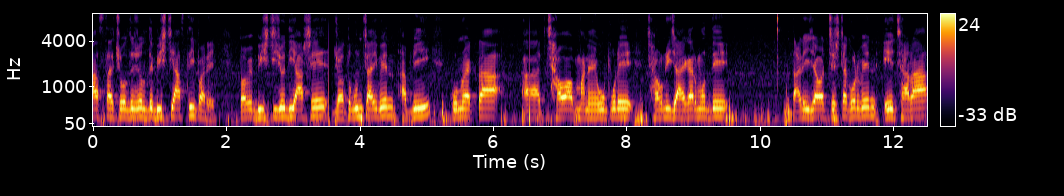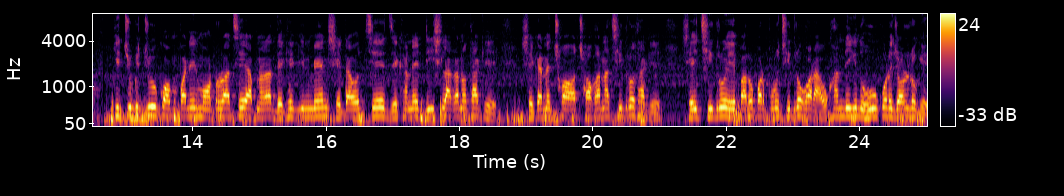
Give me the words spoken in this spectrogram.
রাস্তায় চলতে চলতে বৃষ্টি আসতেই পারে। তবে বৃষ্টি যদি আসে যতক্ষণ চাইবেন আপনি কোনো একটা ছাওয়া মানে উপরে ছাউনি জায়গার মধ্যে দাঁড়িয়ে যাওয়ার চেষ্টা করবেন। এছাড়া কিছু কিছু কোম্পানির মোটর আছে আপনারা দেখে কিনবেন। সেটা হচ্ছে যেখানে ডিশ লাগানো থাকে, সেখানে ছ, ছখানা ছিদ্র থাকে। সেই ছিদ্র এপার ওপার পুরো ছিদ্র করা, ওখান দিয়ে কিন্তু হু করে জল ঢোকে।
